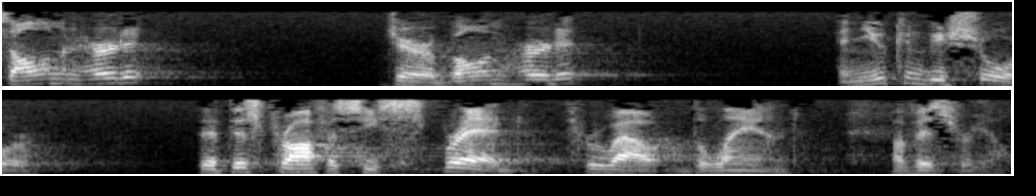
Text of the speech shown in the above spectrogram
Solomon heard it, Jeroboam heard it, and you can be sure that this prophecy spread throughout the land of Israel.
